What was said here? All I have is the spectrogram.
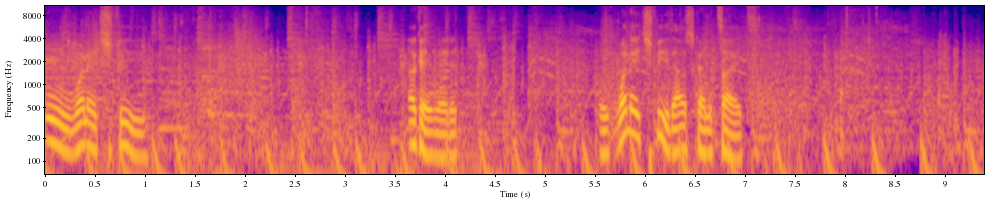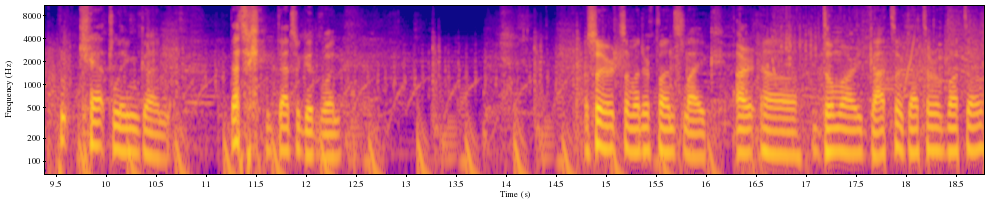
Ooh, 1 HP. Okay, made it. Wait, 1 HP, that was kind of tight. Gatling gun. That's a, that's a good one. Also heard some other puns like Ar- uh, Domari Gato, Gato Roboto.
